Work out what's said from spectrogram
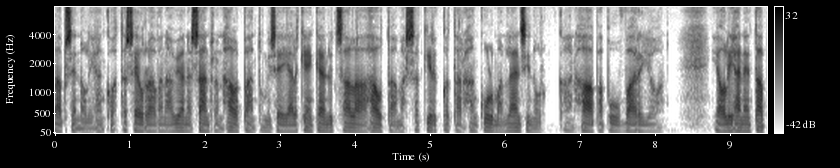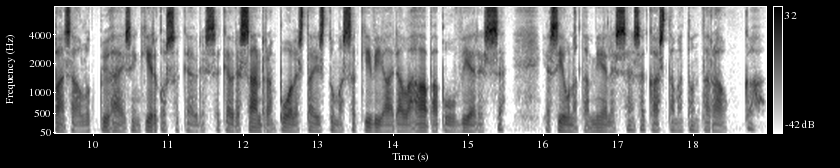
Lapsen oli hän kohta seuraavana yönä Sandran halpaantumisen jälkeen käynyt salaa hautaamassa kirkkotarhan kulman länsinurkkaan haapapuun varjoon, ja oli hänen tapansa ollut pyhäisin kirkossa käydessä käydä Sandran puolesta istumassa kiviaidalla haapapuun vieressä ja siunata mielessänsä kastamatonta raukkaa.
